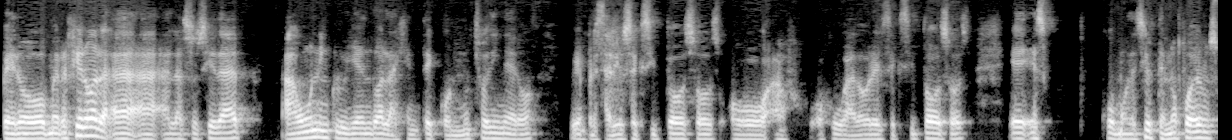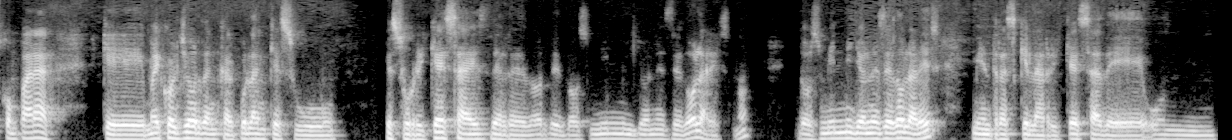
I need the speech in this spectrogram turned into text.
Pero me refiero a la, sociedad, aún incluyendo a la gente con mucho dinero, empresarios exitosos o, jugadores exitosos, eh, es como decirte, no podemos comparar que Michael Jordan calculan que su, que su riqueza es de alrededor de 2 mil millones de dólares, ¿no? 2 mil millones de dólares, mientras que la riqueza de un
